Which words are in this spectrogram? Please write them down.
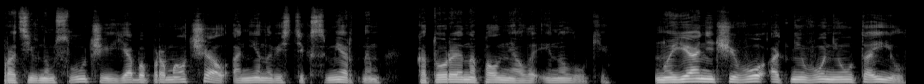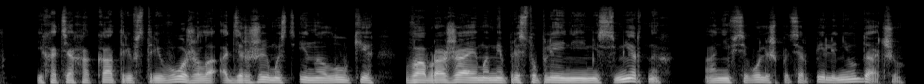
В противном случае я бы промолчал о ненависти к смертным, которая наполняла Иналуки. Но я ничего от него не утаил, и хотя Хакатри встревожила одержимость Иналуки воображаемыми преступлениями смертных, они всего лишь потерпели неудачу,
